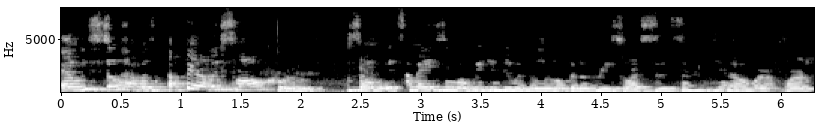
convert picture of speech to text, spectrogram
and we still have a, a, fairly small crew, so it's amazing what we can do with a little bit of resources. And you know, we're we're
